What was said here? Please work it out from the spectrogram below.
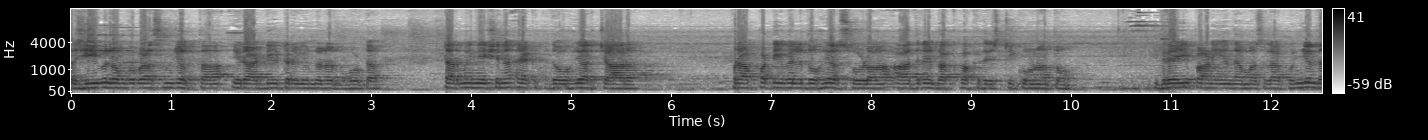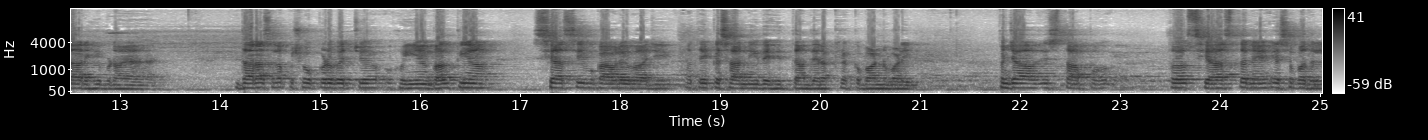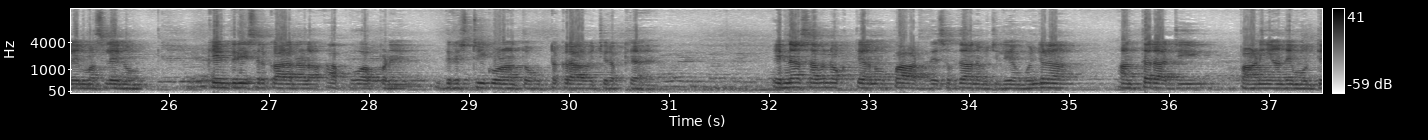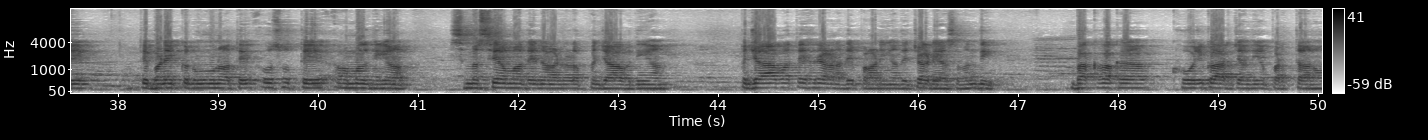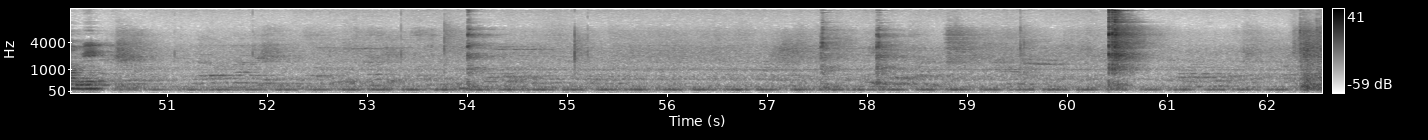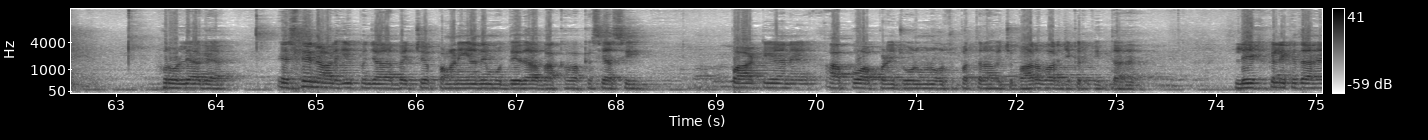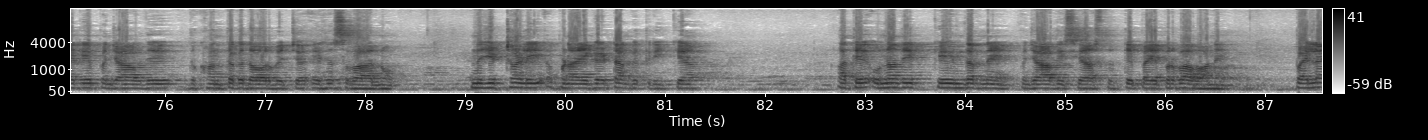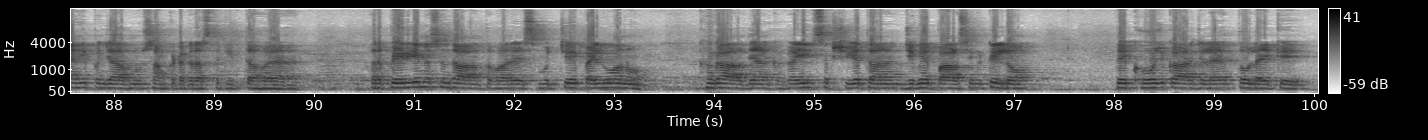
ਰਾਜੀਵ ਲੌਂਗੋਵਾਲ ਸਮਝੌਤਾ, Eradi tribunal report, termination act 2004 property bill 2016 ਆਦਿ ਨੇ ਵੱਖ-ਵੱਖ ਦ੍ਰਿਸ਼ਟੀਕੋਣਾਂ ਤੋਂ ਦਰਿਆਈ ਪਾਣੀਆਂ ਦਾ ਮਸਲਾ ਗੁੰਝਲਦਾਰ ਹੀ ਬਣਾਇਆ ਹੈ। ਦਰਅਸਲ ਪਿਛੋਕੜ ਵਿੱਚ ਹੋਈਆਂ ਗਲਤੀਆਂ, ਸਿਆਸੀ ਮੁਕਾਬਲੇਬਾਜ਼ੀ ਅਤੇ ਕਿਸਾਨੀ ਦੇ ਹਿੱਤਾਂ ਦੇ ਰੱਖਿਅਕ ਬਣਨ ਵਾਲੀ ਪੰਜਾਬ ਦੀ ਸਥਾਪਕ ਸਿਆਸਤ ਨੇ ਇਸ ਬਦਲੇ ਮਸਲੇ ਨੂੰ ਕੇਂਦਰੀ ਸਰਕਾਰ ਨਾਲ ਆਪੋ ਆਪਣੇ ਦ੍ਰਿਸ਼ਟੀਕੋਣਾਂ ਤੋਂ ਟਕਰਾਅ ਵਿੱਚ ਰੱਖਿਆ ਹੈ। ਇਨ੍ਹਾਂ ਸਭ ਨੁਕਤਿਆਂ ਨੂੰ ਭਾਰਤ ਦੇ ਸੰਵਿਧਾਨ ਵਿਚਲੀਆਂ ਗੁੰਝਲਾਂ, ਅੰਤਰਰਾਜੀ ਪਾਣੀਆਂ ਦੇ ਮੁੱਦੇ ਤੇ ਬਣੇ ਕਾਨੂੰਨ ਅਤੇ ਉਸ ਉੱਤੇ ਅਮਲ ਦੀਆਂ ਸਮੱਸਿਆਵਾਂ ਦੇ ਨਾਲ ਨਾਲ ਪੰਜਾਬ ਦੀਆਂ, ਪੰਜਾਬ ਅਤੇ ਹਰਿਆਣਾ ਦੇ ਪਾਣੀਆਂ ਦੇ ਝਗੜਿਆਂ ਸੰਬੰਧੀ ਵੱਖ-ਵੱਖ ਖੋਜ ਕਾਰਜਾਂ ਦੀਆਂ ਪਰਤਾਂ ਨੂੰ ਵੀ ਫਰੋਲਿਆ ਗਿਆ। ਇਸ ਦੇ ਨਾਲ ਹੀ ਪੰਜਾਬ ਵਿੱਚ ਪਾਣੀਆਂ ਦੇ ਮੁੱਦੇ ਦਾ ਵੱਖ-ਵੱਖ ਸਿਆਸੀ ਪਾਰਟੀਆਂ ਨੇ ਆਪੋ ਆਪਣੇ ਚੋਣ ਮਨੋਰਥ ਪੱਤਰਾਂ ਵਿੱਚ ਬਾਰ-ਬਾਰ ਜ਼ਿਕਰ ਕੀਤਾ ਹੈ। ਲੇਖਕ ਲਿਖਦਾ ਹੈ ਕਿ ਪੰਜਾਬ ਦੇ ਦੁਖਾਂਤਕ ਦੌਰ ਵਿੱਚ ਇਸ ਸਵਾਲ ਨੂੰ ਨਜਿੱਠਣ ਲਈ ਅਪਣਾਏ ਗਏ ਢੰਗ, ਤਰੀਕਿਆਂ ਅਤੇ ਉਹਨਾਂ ਦੇ ਕੇਂਦਰ ਨੇ ਪੰਜਾਬ ਦੀ ਸਿਆਸਤ ਉੱਤੇ ਪਏ ਪ੍ਰਭਾਵਾਂ ਨੇ ਪਹਿਲਾਂ ਹੀ ਪੰਜਾਬ ਨੂੰ ਸੰਕਟਗ੍ਰਸਤ ਕੀਤਾ ਹੋਇਆ ਹੈ। ਰਿਪੇਰੀਅਨ ਸਿਧਾਂਤ ਬਾਰੇ ਸਮੁੱਚੇ ਪਹਿਲੂਆਂ ਨੂੰ ਖੰਗਾਲਦਿਆਂ ਕਈ ਸ਼ਖਸੀਅਤਾਂ, ਜਿਵੇਂ ਪਾਲ ਸਿੰਘ ਢਿੱਲੋਂ ਦੇ ਖੋਜ ਕਾਰਜ ਲੈ ਤੋਂ ਲੈ ਕੇ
